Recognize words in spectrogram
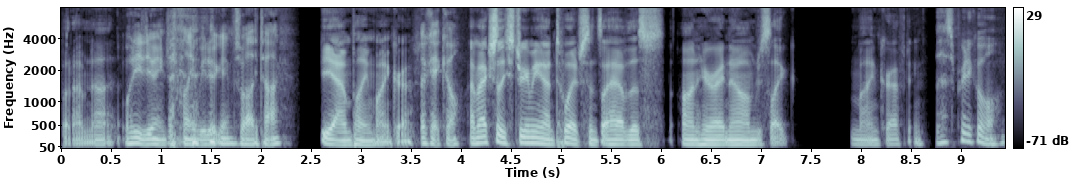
but I'm not. What are you doing? Just playing video games while I talk? Yeah, I'm playing Minecraft. Okay, cool. I'm actually streaming on Twitch since I have this on here right now. I'm just like Minecrafting. That's pretty cool.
